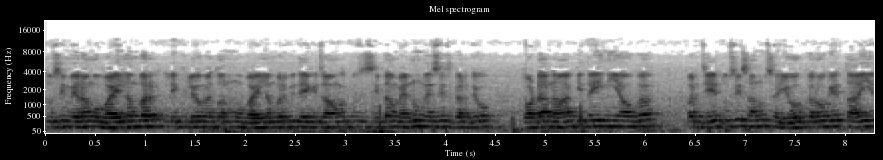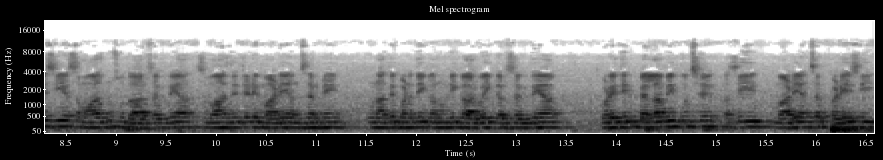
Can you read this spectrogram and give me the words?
ਤੁਸੀਂ ਮੇਰਾ ਮੋਬਾਈਲ ਨੰਬਰ ਲਿਖ ਲਿਓ, ਮੈਂ ਤੁਹਾਨੂੰ ਮੋਬਾਈਲ ਨੰਬਰ ਵੀ ਦੇ ਕੇ ਜਾਵਾਂਗਾ। ਤੁਸੀਂ ਸਿੱਧਾ ਮੈਨੂੰ ਮੈਸੇਜ ਕਰ ਦਿਓ। ਤੁਹਾਡਾ ਨਾਂ ਕਿਤੇ ਹੀ ਨਹੀਂ ਆਊਗਾ। ਪਰ ਜੇ ਤੁਸੀਂ ਸਾਨੂੰ ਸਹਿਯੋਗ ਕਰੋਗੇ, ਤਾਂ ਹੀ ਅਸੀਂ ਇਹ ਸਮਾਜ ਨੂੰ ਸੁਧਾਰ ਸਕਦੇ ਹਾਂ। ਸਮਾਜ ਦੇ ਜਿਹੜੇ ਮਾੜੇ ਅਨਸਰ ਨੇ, ਉਹਨਾਂ ਤੇ ਬਣਦੀ ਕਾਨੂੰਨੀ ਕਾਰਵਾਈ ਕਰ ਸਕਦੇ ਹਾਂ। ਥੋੜੇ ਦਿਨ ਪਹਿਲਾਂ ਵੀ ਕੁਝ ਅਸੀਂ ਮਾੜੇ ਅਨਸਰ ਫੜੇ ਸੀ,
